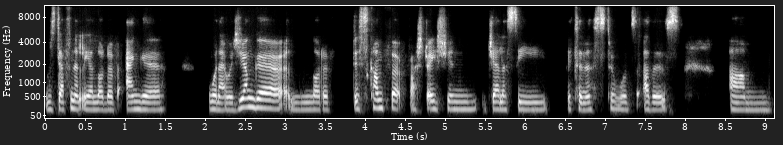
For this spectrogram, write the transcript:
was definitely a lot of anger when I was younger, a lot of discomfort, frustration, jealousy, bitterness towards others, um,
